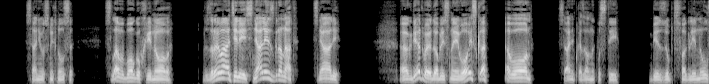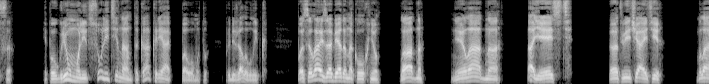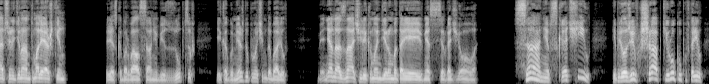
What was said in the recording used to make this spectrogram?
Саня усмехнулся. — Слава богу, хреново. — Взрыватели сняли из гранат? — Сняли. — А где твое доблестное войско? — А вон. Саня показал на кусты. Беззубцев оглянулся, и по угрюмому лицу лейтенанта, как рябь по омуту, пробежала улыбка. — Посылай за обедом на кухню. — Ладно. — Не ладно, а есть. — Отвечайте, младший лейтенант Малешкин. Резко оборвал Саню Беззубцев и, как бы между прочим, добавил. — Меня назначили командиром батареи вместо Сергачева. Саня вскочил и, приложив к шапке руку, повторил ——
